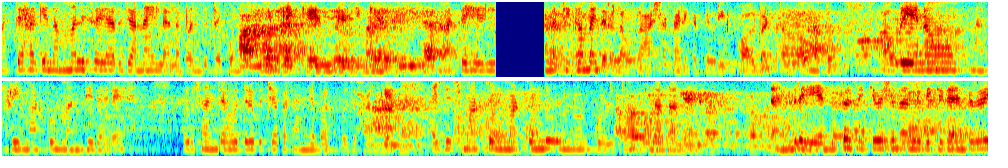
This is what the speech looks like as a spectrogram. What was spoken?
ಮತ್ತು ಹಾಗೆ ನಮ್ಮಲ್ಲಿ ಸಹ ಯಾರು ಜನ ಇಲ್ಲಲ್ಲ ಬಂದು ತಗೊಂಡು ಕೊಡಲಿಕ್ಕೆ ಅಂತ ಹೇಳಲಿಕ್ಕೆ ಮತ್ತು ಹೇಳಿ ನನ್ನ ಚಿಕ್ಕಮ್ಮ ಇದ್ದಾರಲ್ಲ ಅವರು ಆಶಾ ಕಾರ್ಯಕರ್ತೆ ಅವ್ರಿಗೆ ಕಾಲ್ ಬರ್ತಾ ಉಂಟು. ಅವರು ಏನೋ ಫ್ರೀ ಮಾಡ್ಕೊಂಡು ಬಂದಿದ್ದಾರೆ. ಅವರು ಸಂಜೆ ಹೋದರೆ ಬಿಚ್ಚಾಕ ಸಂಜೆ ಬರ್ಬೋದು ಹಾಗೆ. ಅಡ್ಜಸ್ಟ್ ಮಾಡ್ಕೊಂಡು ಮಾಡಿಕೊಂಡು ನೋಡ್ಕೊಳ್ಳೋದು ನನ್ನನ್ನು. ಅಂದರೆ ಎಂಥ ಸಿಚುವೇಶನಲ್ಲಿ ಬಿದ್ದಿದೆ ಅಂತಂದರೆ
